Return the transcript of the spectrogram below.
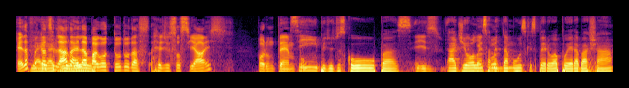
Ela foi aí cancelada, ela adiou- apagou tudo das redes sociais por um tempo. Sim, pediu desculpas. Isso. Adiou o lançamento vol- da música, esperou a poeira baixar.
